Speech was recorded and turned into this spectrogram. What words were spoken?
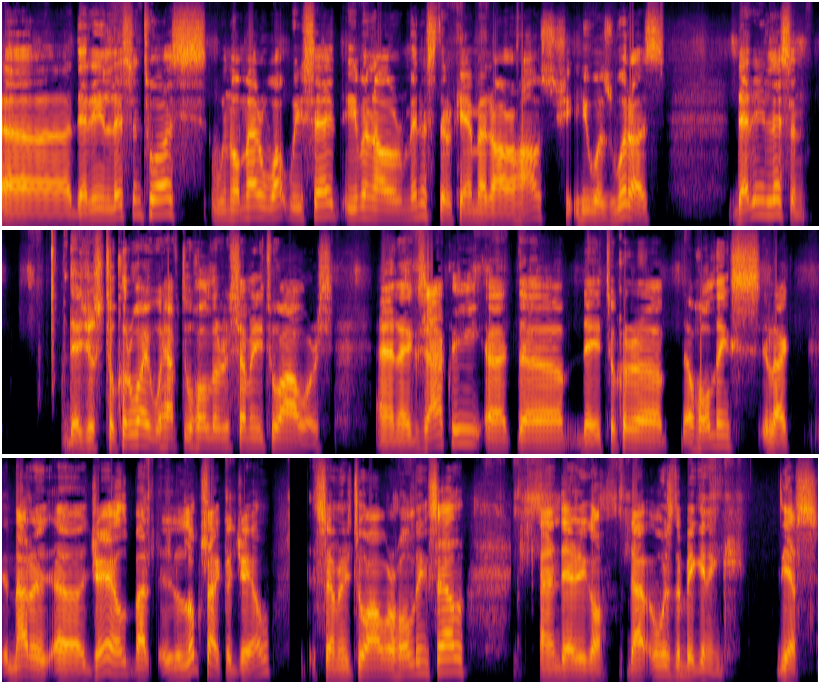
Uh, they didn't listen to us. No matter what we said, even our minister came at our house. She, he was with us. They didn't listen. They just took her away. We have to hold her 72 hours. And exactly, the, they took her uh, the holdings like not a, a jail, but it looks like a jail. 72 hour holding cell. And there you go. That was the beginning. Yes.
